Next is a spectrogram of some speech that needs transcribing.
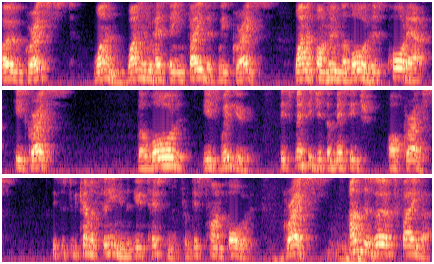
O graced one, one who has been favoured with grace, one upon whom the Lord has poured out his grace. The Lord is with you. This message is a message of grace. This is to become a theme in the New Testament from this time forward. Grace, undeserved favour,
